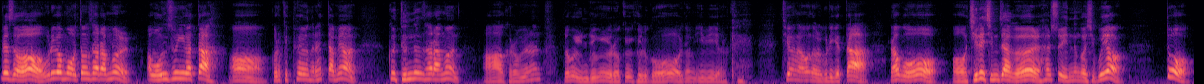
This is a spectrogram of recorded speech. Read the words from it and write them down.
그래서 우리가 뭐 어떤 사람을 아, 원숭이 같다 어, 그렇게 표현을 했다면 그 듣는 사람은 아 그러면은 저거 인중이 이렇게 길고 좀 입이 이렇게 튀어나온 얼굴이겠다 라고 어, 지레 짐작을 할 수 있는 것이고요. 또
